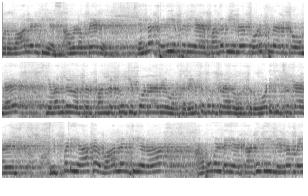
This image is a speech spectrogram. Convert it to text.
ஒரு வாலண்டியர்ஸ் அவ்வளோ பேர். எல்லாம் பெரிய பெரிய பதவியில் பொறுப்பில் இருக்கவங்க. இங்கே வந்து ஒருத்தர் பந்தை தூக்கி போடுறாரு ஒருத்தர் எடுத்து கொடுக்குறாரு ஒருத்தர் ஓடிக்கிட்டு இருக்காரு. இப்படியாக வாலண்டியராக அவங்களுடைய தகுதி நிலைமை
